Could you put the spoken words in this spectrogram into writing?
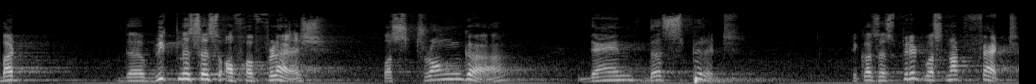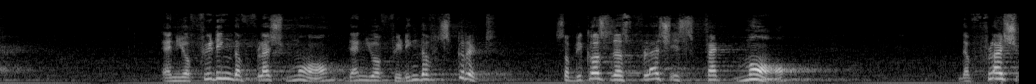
but the weaknesses of her flesh was stronger than the spirit. Because the spirit was not fed. And you're feeding the flesh more than you're feeding the spirit. So, because the flesh is fed more, the flesh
